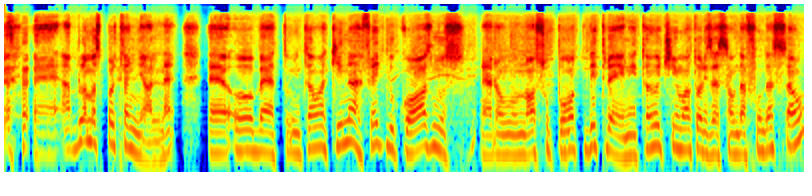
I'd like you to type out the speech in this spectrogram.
é, hablamos portunhol, né? É, ô Beto, então aqui na frente do Cosmos era o nosso ponto de treino. Então eu tinha uma autorização da fundação,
